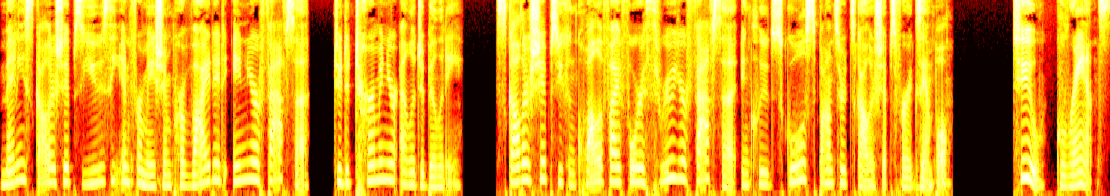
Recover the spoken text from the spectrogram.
Many scholarships use the information provided in your FAFSA to determine your eligibility. Scholarships you can qualify for through your FAFSA include school sponsored scholarships, for example. Two, grants.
